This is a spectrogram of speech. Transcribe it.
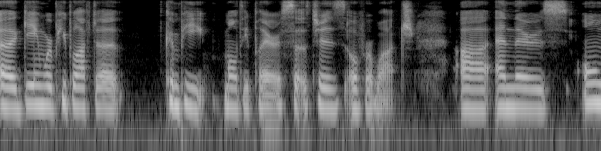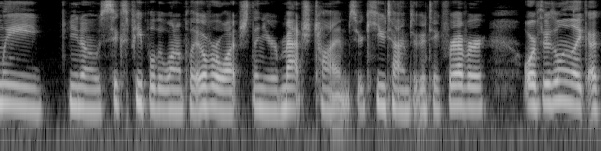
a game where people have to compete multiplayer such as Overwatch. Uh, and there's only, you know, six people that want to play Overwatch, then your match times, your queue times are going to take forever. Or if there's only like a,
